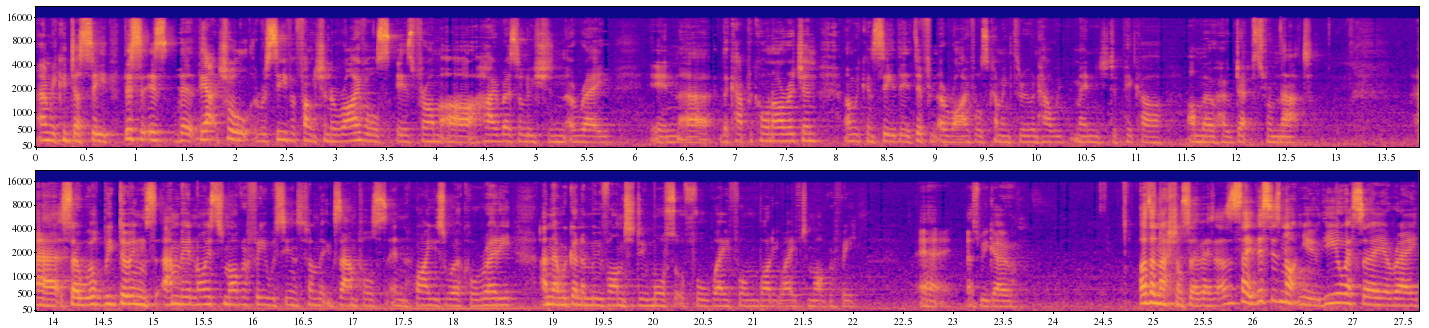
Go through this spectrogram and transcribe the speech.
And we can just see, this is the, the actual receiver function arrivals is from our high resolution array in uh, the Capricorn Orogen. And we can see the different arrivals coming through and how we managed to pick our, our MOHO depths from that. Uh, so we'll be doing ambient noise tomography. We've seen some examples in Huaiyu's work already. And then we're going to move on to do more sort of full waveform body wave tomography uh, as we go. Other national surveys, as I say, this is not new. The USArray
